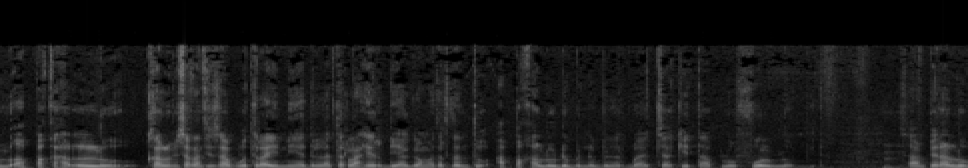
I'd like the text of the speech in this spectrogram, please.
lu apakah lu kalau misalkan si Saputra ini adalah terlahir di agama tertentu, apakah lu udah bener-bener baca kitab lu full belum gitu? Sampai akhirnya lu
